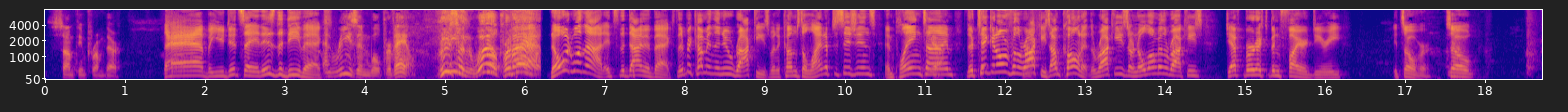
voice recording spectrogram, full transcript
something from there Ah, but you did say it is the D-backs. And reason will prevail. Reason will prevail. No, it will not. It's the Diamondbacks. They're becoming the new Rockies when it comes to lineup decisions and playing time. They're taking over for the Rockies. I'm calling it. The Rockies are no longer the Rockies. Jeff Bridich's been fired, Deary. It's over. So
